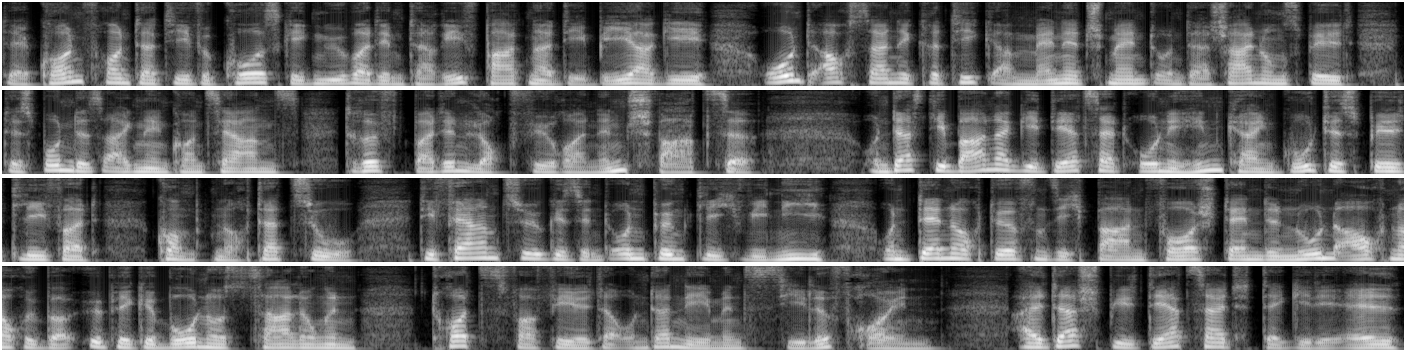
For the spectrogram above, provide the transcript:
der konfrontative Kurs gegenüber dem Tarifpartner die BAG und auch seine Kritik am Management und Erscheinungsbild des bundeseigenen Konzerns trifft bei den Lokführern ins Schwarze. Und dass die Bahn AG derzeit ohnehin kein gutes Bild liefert, kommt noch dazu. Die Fernzüge sind unpünktlich wie nie und dennoch dürfen sich Bahnvorstände nun auch noch über üppige Bonuszahlungen trotz verfehlter Unternehmensziele freuen. All das spielt derzeit der GDL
